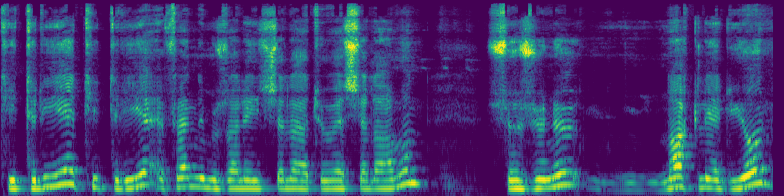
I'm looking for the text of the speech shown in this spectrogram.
titriye titriye Efendimiz Aleyhisselatü Vesselam'ın sözünü naklediyor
